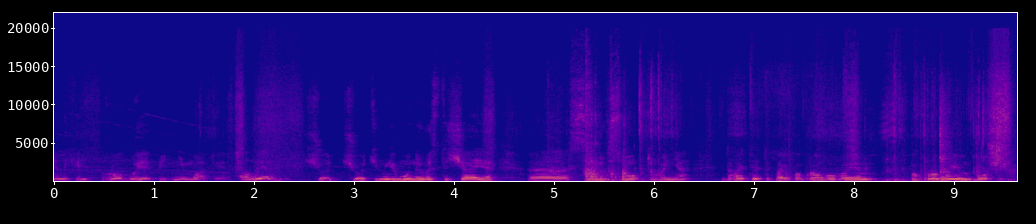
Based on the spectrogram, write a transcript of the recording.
Енхель пробує піднімати, але чуть-чуть йому не вистачає е, сили всмоктування. Давайте тепер попробуємо, попробуємо бошик.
